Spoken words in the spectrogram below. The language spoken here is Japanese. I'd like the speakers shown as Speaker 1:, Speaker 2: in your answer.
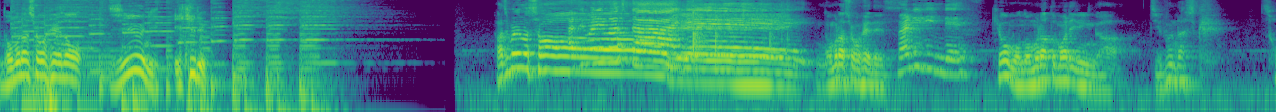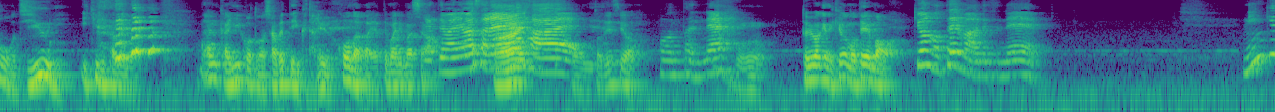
Speaker 1: 野村翔平の自由に生きる。始まりました。
Speaker 2: 始まりました。イエー
Speaker 1: 野村翔平です。
Speaker 2: マリリンです。
Speaker 1: 今日も野村とマリリンが自分らしくそう自由に生きるために 何かいいことを喋っていくというコーナーがやってまいりました。
Speaker 2: やってまいりましたね。
Speaker 1: はい、
Speaker 2: はい。
Speaker 1: 本当ですよ、
Speaker 2: 本当にね。
Speaker 1: うん、というわけで今日のテーマは？
Speaker 2: 今日のテーマはですね人間関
